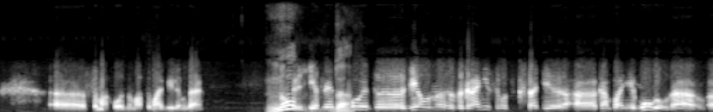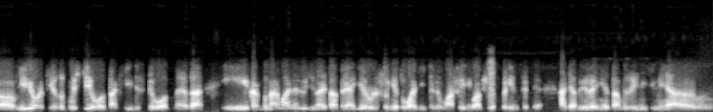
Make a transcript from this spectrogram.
э, самоходным автомобилем, да? Ну, То есть, если да. это будет э, делано за границей, вот, кстати, э, компания Google, да, э, в Нью-Йорке запустила такси беспилотное, да, и как бы нормально люди на это отреагировали, что нету водителя в машине вообще в принципе. Хотя движение там, извините меня,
